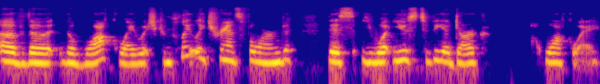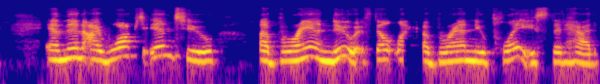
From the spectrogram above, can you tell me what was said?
of the the walkway which completely transformed this what used to be a dark walkway. And then i walked into a brand new it felt like a brand new place that had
